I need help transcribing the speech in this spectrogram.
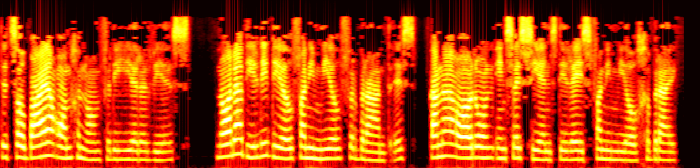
Dit zal baie aangenaam voor die Heere wees. Nadat hier die deel van die meel verbrand is, kan Aaron en sy seens die reis van die meel gebruiken.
